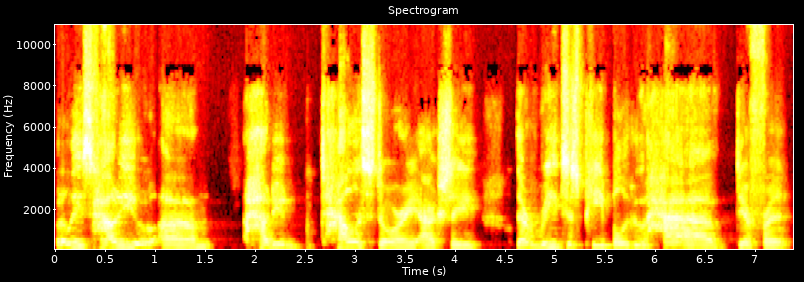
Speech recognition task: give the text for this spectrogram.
but at least how do you um, how do you tell a story actually that reaches people who have different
